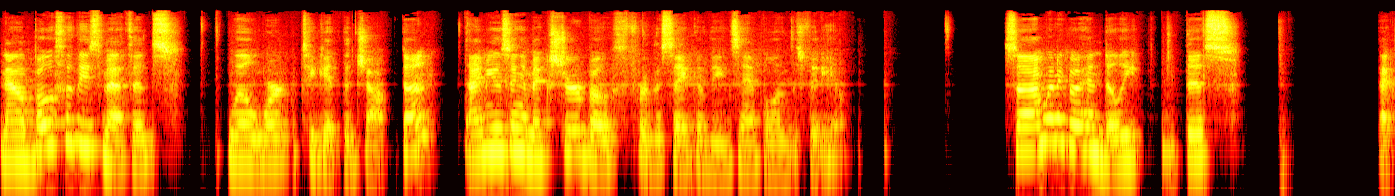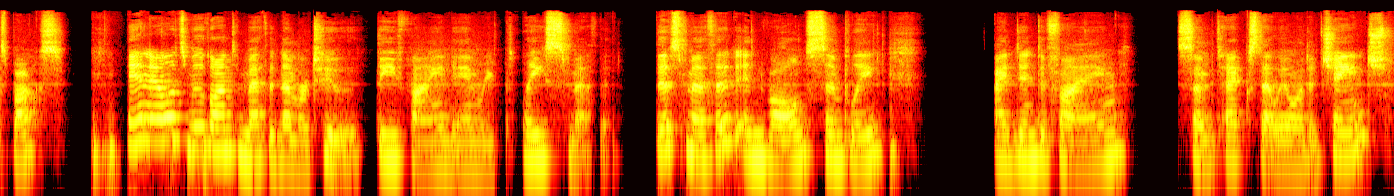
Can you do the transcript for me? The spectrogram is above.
Now both of these methods will work to get the job done. I'm using a mixture both for the sake of the example of this video. So I'm going to go ahead and delete this text box. And now let's move on to method number two, the find and replace method. This method involves simply identifying some text that we want to change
